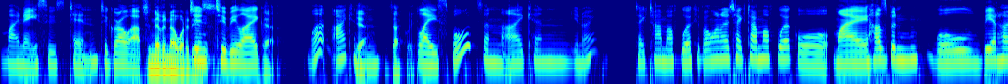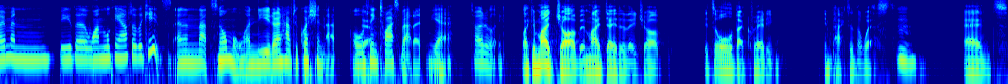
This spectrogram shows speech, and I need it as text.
my niece who's 10 to grow up To never know what it to, is. to be like, Yeah. what? I can Yeah, exactly. play sports and I can, you know, take time off work if I want to take time off work, or my husband will be at home and be the one looking after the kids. And that's normal. And you don't have to question that or Yeah. think twice about it. Yeah, totally. Like in my job, in my day to day job, it's all about creating impact in the West. Mm. And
